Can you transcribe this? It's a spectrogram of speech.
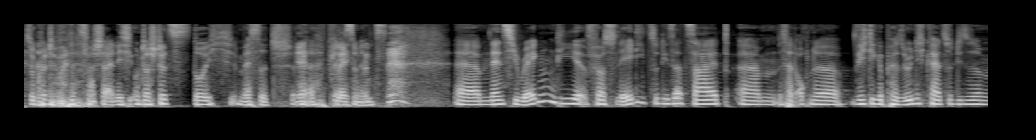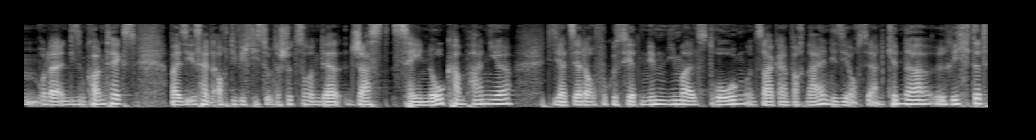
so könnte man das wahrscheinlich unterstützt durch Message äh, Placements. Ähm, Nancy Reagan, die First Lady zu dieser Zeit, ähm, ist halt auch eine wichtige Persönlichkeit zu diesem oder in diesem Kontext, weil sie ist halt auch die wichtigste Unterstützerin der Just Say No Kampagne, die sich halt sehr darauf fokussiert, nimm niemals Drogen und sag einfach nein, die sie auch sehr an Kinder richtet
